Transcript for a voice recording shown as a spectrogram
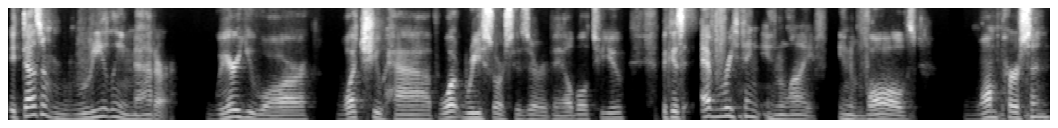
it doesn't really matter where you are, what you have, what resources are available to you, because everything in life involves one person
